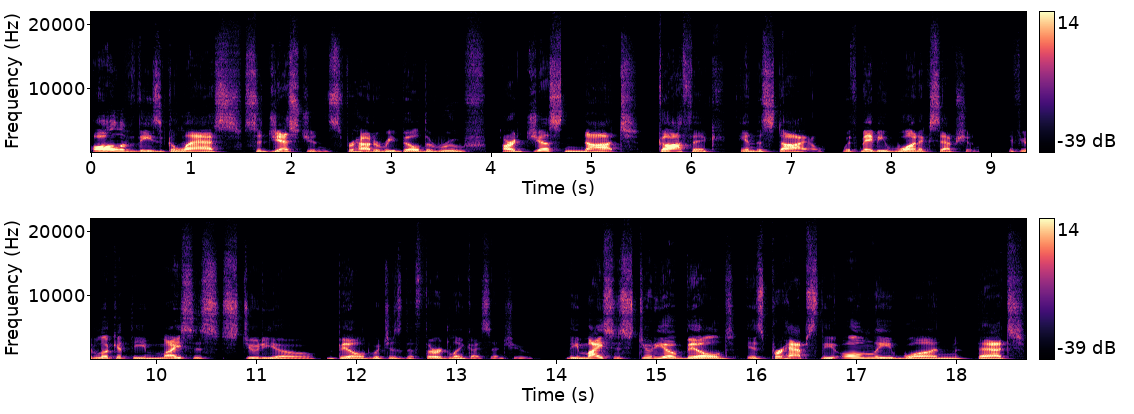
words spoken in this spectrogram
All of these glass suggestions for how to rebuild the roof are just not Gothic in the style, with maybe one exception. if you look at the Miysis Studio build, which is the third link I sent you, the Miysis Studio build is perhaps the only one that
